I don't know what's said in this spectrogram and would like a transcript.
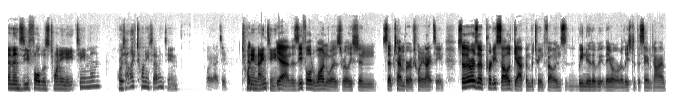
And then Z Fold was 2018 then? Or was that like 2017? 2019. 2019. Yeah, and the Z Fold 1 was released in September of 2019. So there was a pretty solid gap in between phones. We knew that we, they were released at the same time.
